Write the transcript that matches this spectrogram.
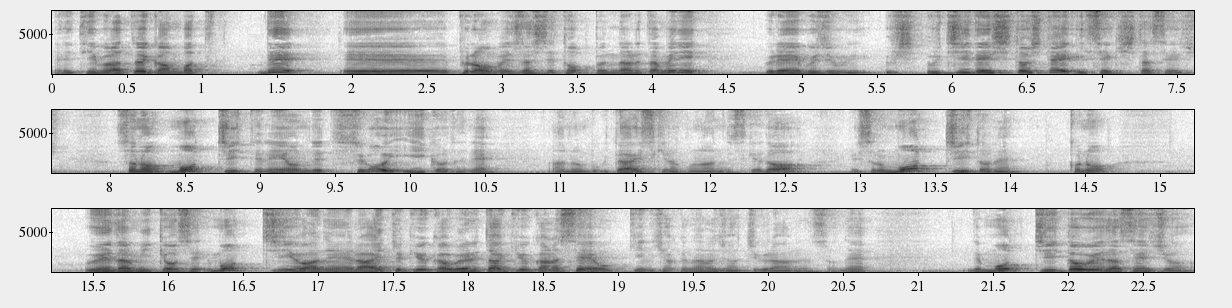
えー、T ブラッドで頑張って、で、えー、プロを目指してトップになるために、ブレイブジムに内弟子として移籍した選手。そのモッチーってね、呼んでて、すごいいい子でね、あの僕大好きな子なんですけど、そのモッチーとね、この上田美京選手、モッチーはね、ライト級かウェルター級かの背大きいに178ぐらいあるんですよね。で、モッチーと上田選手は、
